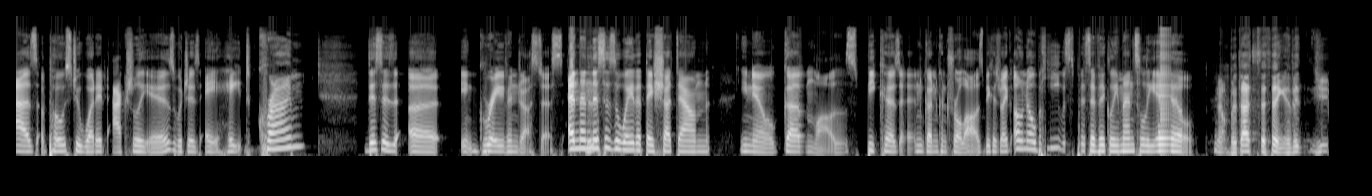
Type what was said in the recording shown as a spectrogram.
as opposed to what it actually is, which is a hate crime, this is a grave injustice. And then this is a way that they shut down, you know, gun laws because and gun control laws because like, oh no, but he was specifically mentally ill. No, but that's the thing. You-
